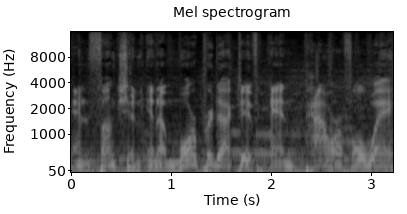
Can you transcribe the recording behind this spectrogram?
and function in a more productive and powerful way.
